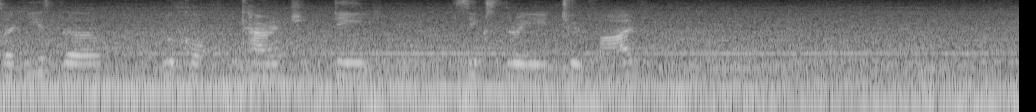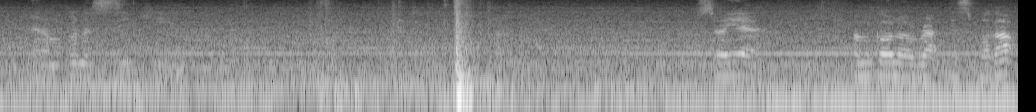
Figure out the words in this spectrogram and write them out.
So here's the look of carriage D6325 and I'm gonna sit here. So yeah I'm gonna wrap this vlog up.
